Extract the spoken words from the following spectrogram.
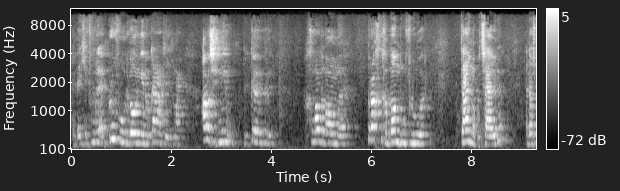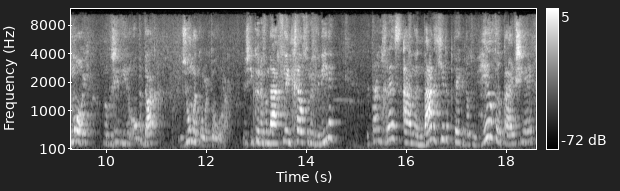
Een beetje voelen en proeven hoe de woning in elkaar zit. Maar alles is nieuw. De keuken, gladde wanden, prachtige bamboevloer, tuin op het zuiden. En dat is mooi, want we zitten hier op het dak zonnecollectoren. Dus die kunnen vandaag flink geld voor u verdienen. De tuin grenst aan een watertje, dat betekent dat u heel veel privacy heeft.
